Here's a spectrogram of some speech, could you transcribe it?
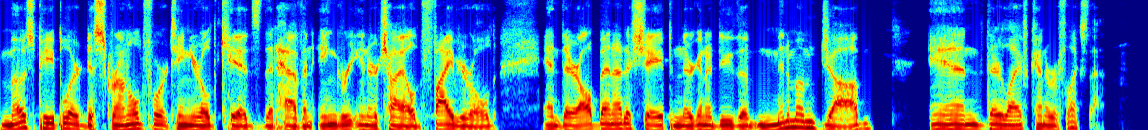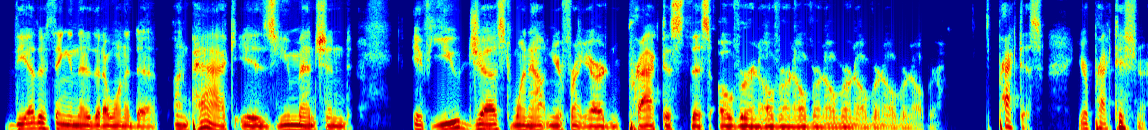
Most people are disgruntled 14 year old kids that have an angry inner child five year old, and they're all bent out of shape and they're going to do the minimum job, and their life kind of reflects that. The other thing in there that I wanted to unpack is you mentioned if you just went out in your front yard and practiced this over and over and over and over and over and over and over, it's practice. You're a practitioner.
